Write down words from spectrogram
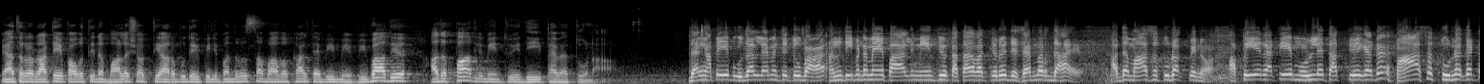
මේ අතර රටේ පවතින බලශක්ති අර්බුදය පිළිබඳව සභාව කල් තැබීමේ විවාදය අද පාර්ලිමේන්තුවේදී පැවැත්වුණා. දැන් අපේ බුදල් ඇමතිතුමා අන්තිමට මේ පාර්ලිමේන්තුවේ කතාවක් කරුවේ දෙසැම්බර් 10. අද මාස තුනක් වෙනවා. අපේ රටේ මුල්ල තත්ත්වයකට මාස තුනකට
